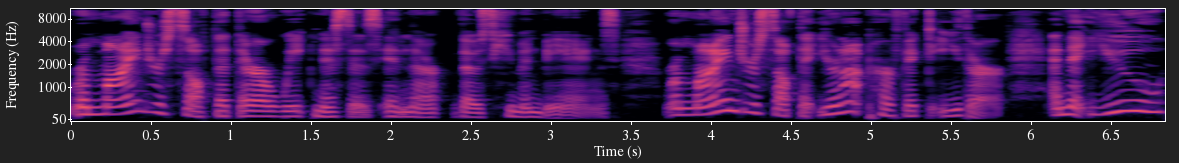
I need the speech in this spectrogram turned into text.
Remind yourself that there are weaknesses in their, those human beings. Remind yourself that you're not perfect either and that you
